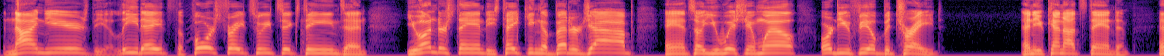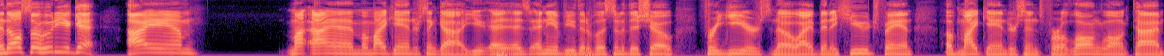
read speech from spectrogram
the nine years, the Elite Eights, the four straight Sweet 16s, and you understand he's taking a better job and so you wish him well, or do you feel betrayed and you cannot stand him? And also, who do you get? I am my I am a Mike Anderson guy. You as any of you that have listened to this show for years know, I've been a huge fan of Mike Anderson's for a long long time.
